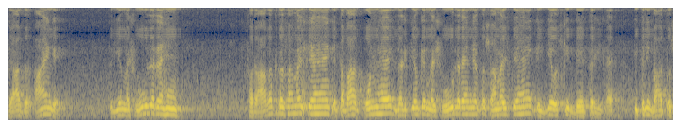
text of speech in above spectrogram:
خیال اگر آئیں گے۔ تو یہ مشغول رہیں۔ فراغت کو سمجھتے ہیں کہ تباہ کن ہے۔ لڑکیوں کے مشغول رہنے کو سمجھتے ہیں کہ یہ اس کی بہتری ہے۔ اتنی بات اس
